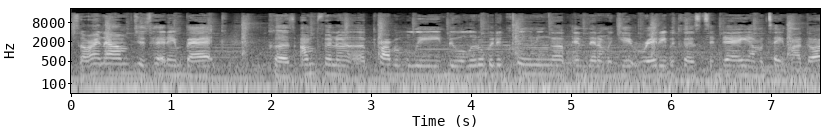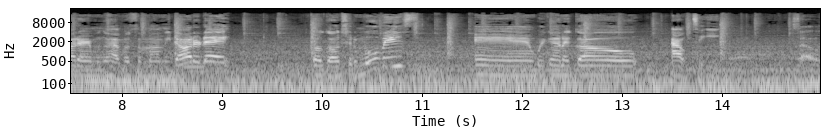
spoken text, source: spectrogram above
So right now I'm just heading back because I'm gonna uh, probably do a little bit of cleaning up and then I'm gonna get ready because today I'm gonna take my daughter and we're gonna have a some mommy daughter day. We'll go to the movies and we're gonna go out to eat. So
